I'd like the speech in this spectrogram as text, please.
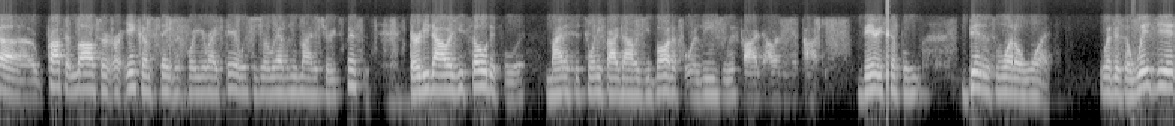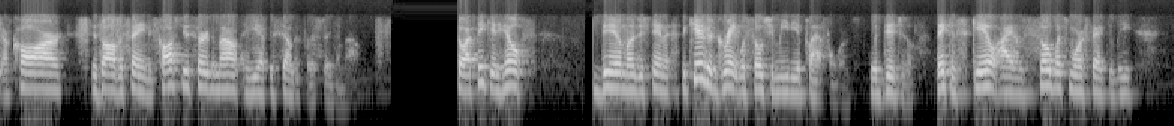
uh, profit loss or, or, income statement for you right there, which is your revenue minus your expenses. Thirty dollars you sold it for minus the twenty-five dollars you bought it for leaves you with five dollars in your pocket. Very simple business 101. Whether it's a widget, a car, it's all the same. It costs you a certain amount and you have to sell it for a certain amount. So I think it helps them understand that the kids are great with social media platforms, with digital they can scale items so much more effectively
